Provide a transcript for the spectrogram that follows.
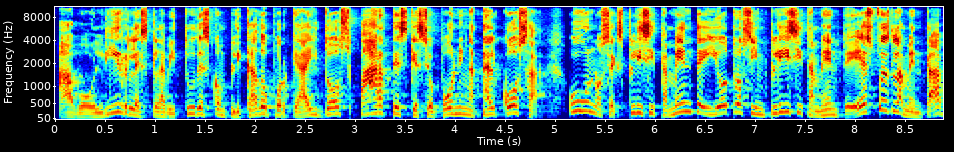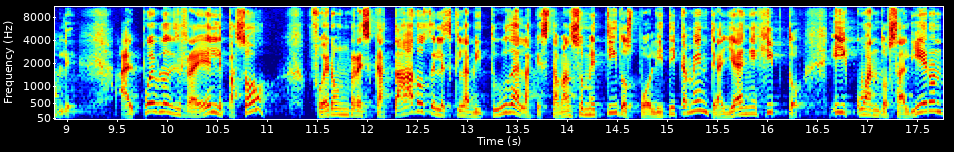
Abolir la esclavitud es complicado porque hay dos partes que se oponen a tal cosa, unos explícitamente y otros implícitamente. Esto es lamentable. Al pueblo de Israel le pasó. Fueron rescatados de la esclavitud a la que estaban sometidos políticamente allá en Egipto. Y cuando salieron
